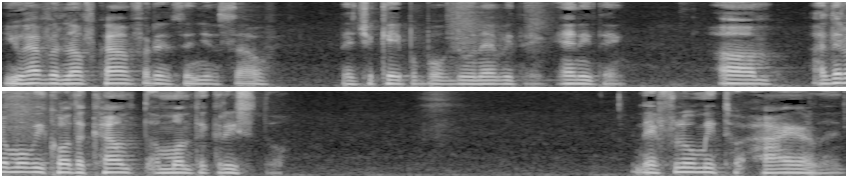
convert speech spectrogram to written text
you have enough confidence in yourself that you're capable of doing everything, anything. Um, I did a movie called The Count of Monte Cristo. They flew me to Ireland.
